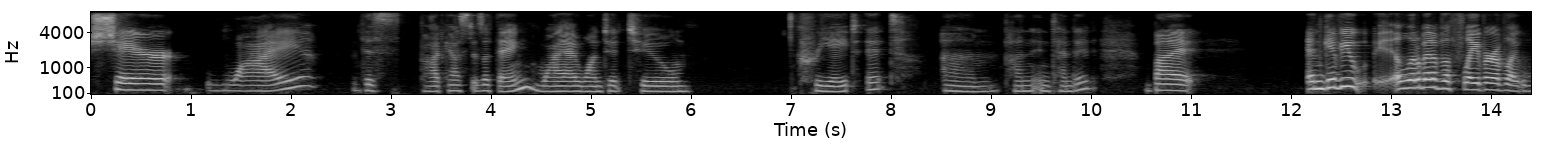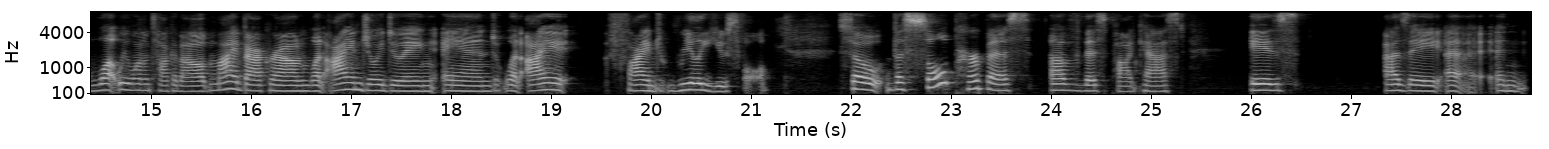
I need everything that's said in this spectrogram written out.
share why this podcast is a thing, why I wanted to create it, um, pun intended, but and give you a little bit of the flavor of like what we want to talk about, my background, what I enjoy doing, and what I find really useful. So, the sole purpose of this podcast is as a, and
